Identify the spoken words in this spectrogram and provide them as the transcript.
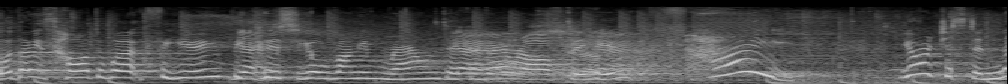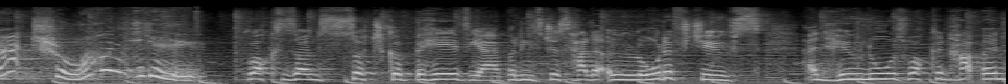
Although it's harder work for you because Yes. you're running round Yeah. everywhere after him. Hey, you're just a natural, aren't you? Rox is on such good behaviour, but he's just had a load of juice, and who knows what can happen.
